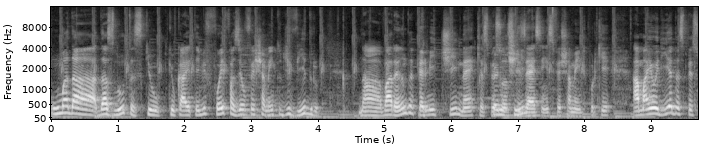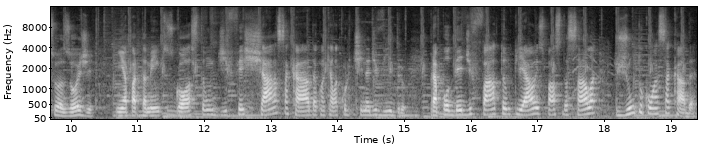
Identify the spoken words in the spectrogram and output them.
Uma da, das lutas que o, que o Caio teve foi fazer o fechamento de vidro na varanda. Permitir né, que as pessoas Permitir. fizessem esse fechamento, porque a maioria das pessoas hoje em apartamentos gostam de fechar a sacada com aquela cortina de vidro, para poder de fato ampliar o espaço da sala junto com a sacada.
